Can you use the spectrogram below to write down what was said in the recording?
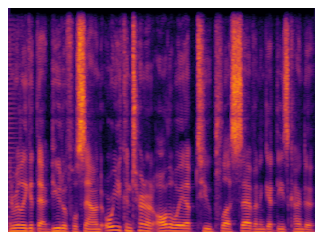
and really get that beautiful sound, or you can turn it all the way up to plus 7 and get these kind of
